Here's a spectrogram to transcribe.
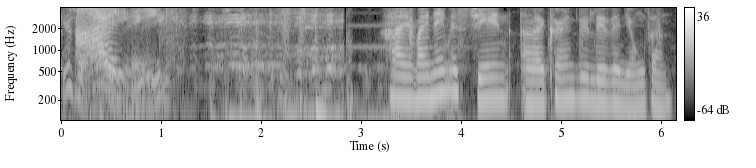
Here's what, I think. Hi, my name is Jean, and I currently live in Yongsan.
